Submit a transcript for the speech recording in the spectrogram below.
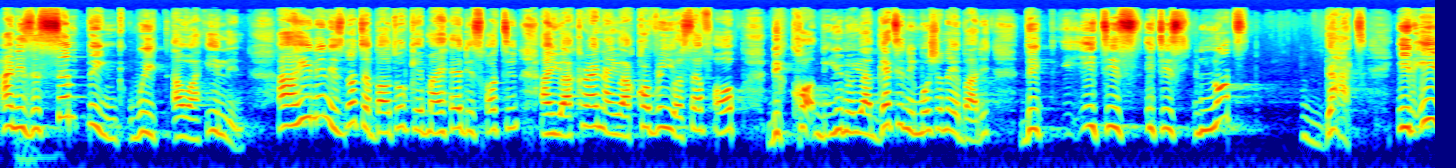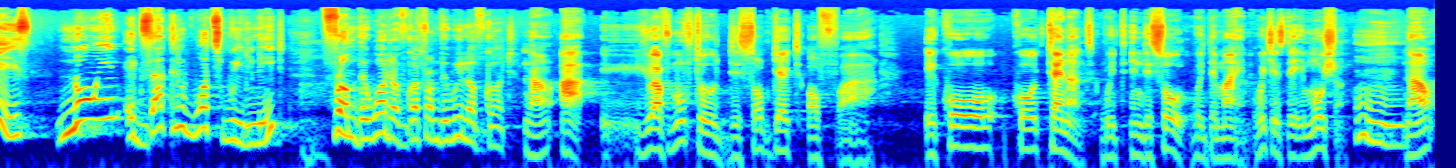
And it's the same thing with our healing. Our healing is not about, okay, my head is hurting and you are crying and you are covering yourself up because, you know, you are getting emotional about it. The, it, is, it is not that. It is knowing exactly what we need from the word of God, from the will of God. Now, uh, you have moved to the subject of uh, a co tenant within the soul with the mind, which is the emotion. Now,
